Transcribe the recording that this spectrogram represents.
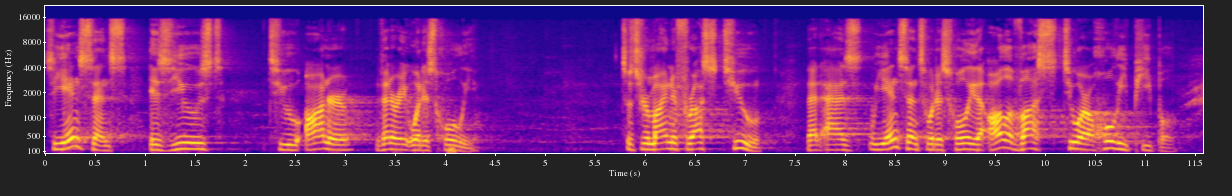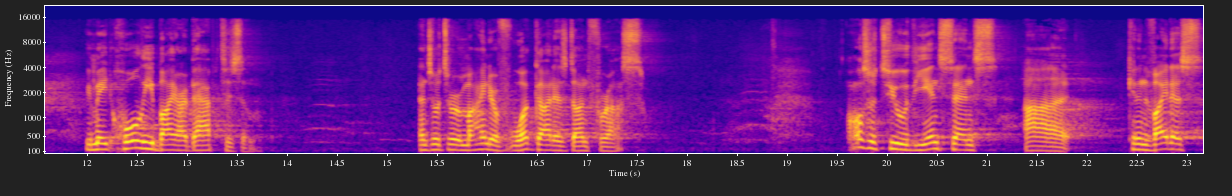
See, incense is used to honor, venerate what is holy. So it's a reminder for us too that as we incense what is holy, that all of us too are a holy people. We made holy by our baptism. And so it's a reminder of what God has done for us. Also, too, the incense uh, can invite us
